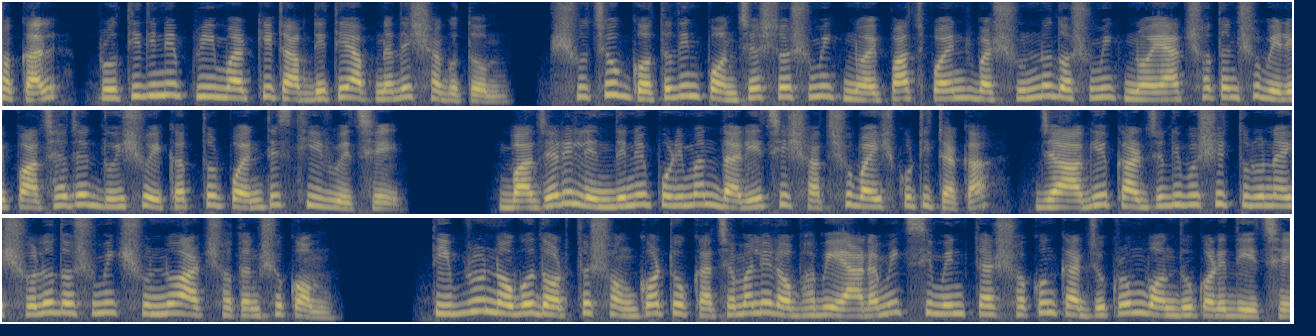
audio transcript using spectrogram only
সকাল। প্রতিদিনে প্রি মার্কেট আপডেটে আপনাদের স্বাগতম। সূচক গতদিন পঞ্চাশ দশমিক নয় পাঁচ পয়েন্ট বা শূন্য দশমিক নয় আট শতাংশ বেড়ে পাঁচ হাজার দুইশো একাত্তর পয়েন্টে স্থির রয়েছে। বাজারে লেনদেনের পরিমাণ দাঁড়িয়েছে সাতশো বাইশ কোটি টাকা, যা আগের কার্যদিবসের তুলনায় ষোলো দশমিক শূন্য আট শতাংশ কম। তীব্র নগদ অর্থ সংকট ও কাঁচামালের অভাবে আরামিক সিমেন্ট তার সকল কার্যক্রম বন্ধ করে দিয়েছে।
